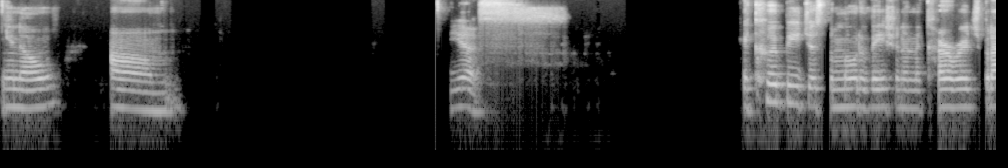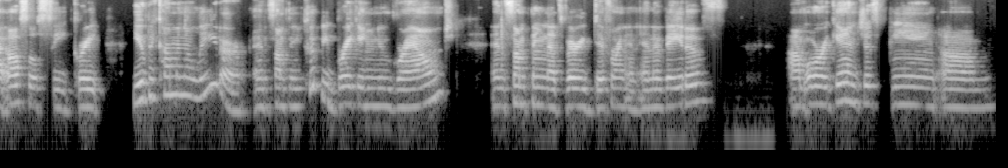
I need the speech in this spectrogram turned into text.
you know. Um, yes. It could be just the motivation and the courage, but I also see great, you becoming a leader and something. You could be breaking new ground and something that's very different and innovative. Um, or again, just being um,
